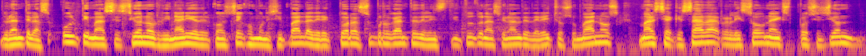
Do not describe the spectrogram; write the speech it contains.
Durante la última sesión ordinaria del Consejo Municipal, la directora subrogante del Instituto Nacional de Derechos Humanos, Marcia Quesada, realizó una exposición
